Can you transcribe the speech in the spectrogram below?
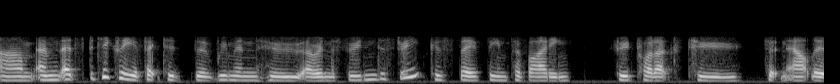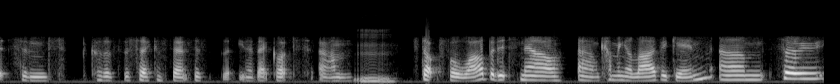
Um, and that's particularly affected the women who are in the food industry because they've been providing food products to certain outlets, and because of the circumstances, you know, that got um, mm. stopped for a while. But it's now um, coming alive again. Um, so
